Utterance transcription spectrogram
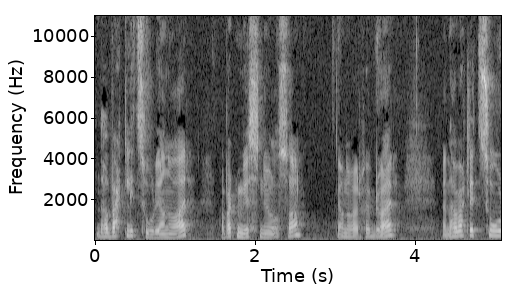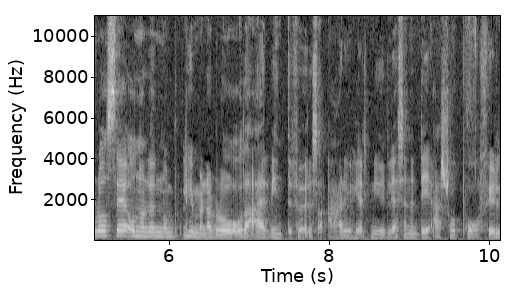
Det har vært litt sol i januar. Det har vært mye snø også. Januar og februar. Men det har vært litt sol å se, og når, det, når himmelen er blå og det er vinterføre, så er det jo helt nydelig. Jeg kjenner det er så påfyll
